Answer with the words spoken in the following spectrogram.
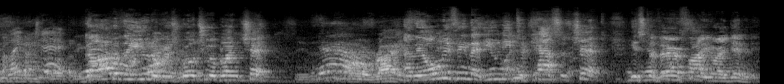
Blank check. God of the universe wrote you a blank check. Yeah. right. And the only thing that you need to cast a check is to verify your identity.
